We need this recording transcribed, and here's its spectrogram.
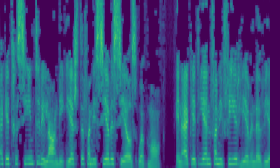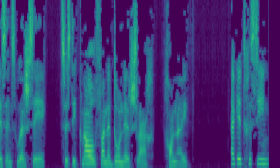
Ik het gezien toe die land die eerste van die zeven seels oopmaak, en ik het een van die vier levende wezens oor sê, soos die knal van een donderslag, gaan uit. Ik het gezien,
